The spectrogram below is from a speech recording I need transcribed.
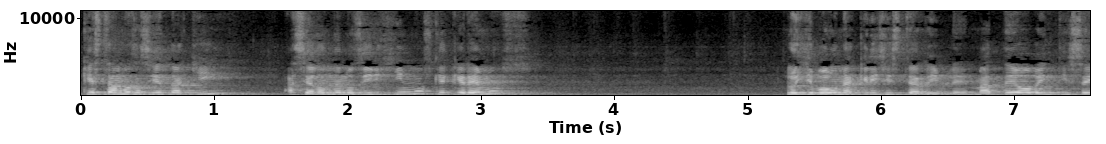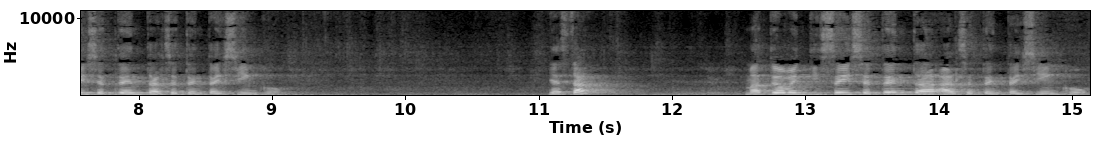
qué estamos haciendo aquí, hacia dónde nos dirigimos, qué queremos, lo llevó a una crisis terrible. Mateo 26, 70 al 75. ¿Ya está? Mateo 26, 70 al 75.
